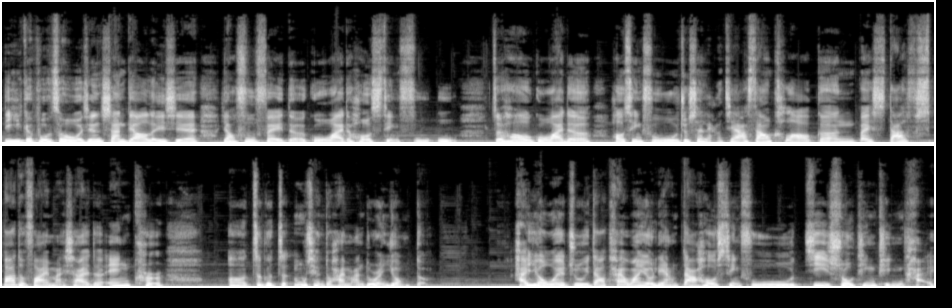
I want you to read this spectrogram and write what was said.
第一个步骤，我先删掉了一些要付费的国外的 hosting 服务，最后国外的 hosting 服务就剩两家，SoundCloud 跟被 Star Spotify 买下来的 Anchor，呃，这个这目前都还蛮多人用的。还有，我也注意到台湾有两大 hosting 服务即收听平台，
